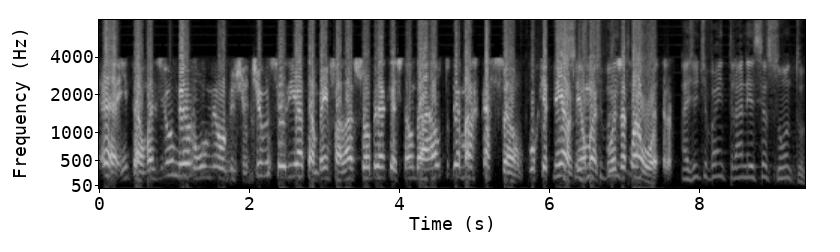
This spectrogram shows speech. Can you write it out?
É, então, mas o meu, o meu objetivo seria também falar sobre a questão da autodemarcação, porque tem Isso, a ver uma coisa entrar, com a outra. A gente vai entrar nesse assunto.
